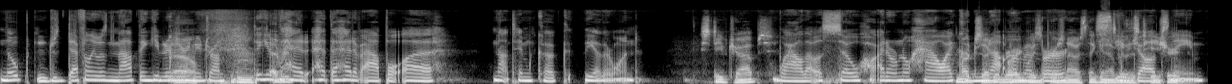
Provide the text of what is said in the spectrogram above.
Nope, definitely was not thinking of Jimmy Oh. Neutron. Thinking of the head, head, the head of Apple. Not Tim Cook, the other one. Steve Jobs. Wow, that was so. hard. I don't know how I Mark could not remember was the person I was thinking of Steve with Jobs' t-shirt. name.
